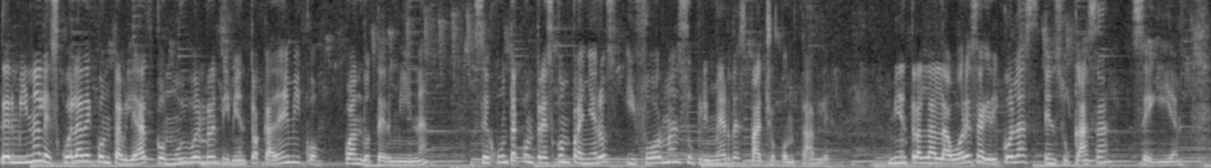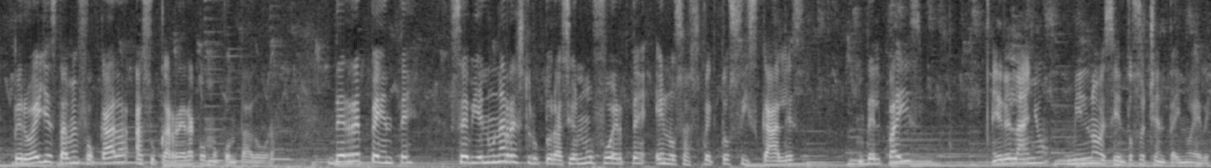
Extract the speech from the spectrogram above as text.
Termina la escuela de contabilidad con muy buen rendimiento académico. Cuando termina, se junta con tres compañeros y forman su primer despacho contable. Mientras las labores agrícolas en su casa seguían, pero ella estaba enfocada a su carrera como contadora. De repente, se viene una reestructuración muy fuerte en los aspectos fiscales del país. Era el año 1989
